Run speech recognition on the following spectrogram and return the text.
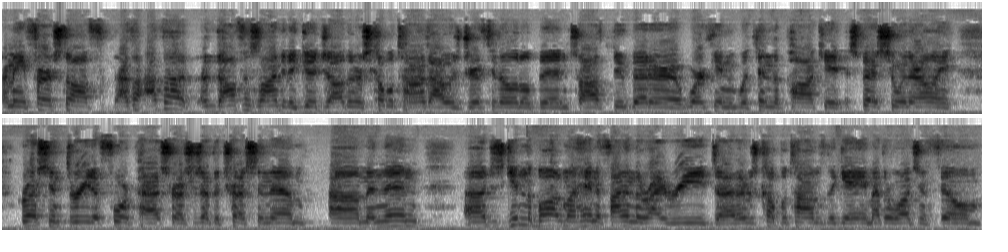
I mean, first off, I, th- I thought the offense line did a good job. There was a couple times I was drifting a little bit, and so I'll do better at working within the pocket, especially when they're only rushing three to four pass rushers. I have to trust in them, um, and then uh, just getting the ball in my hand and finding the right reads. Uh, there was a couple times in the game after watching film.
